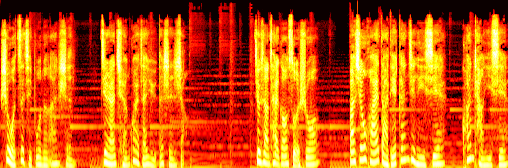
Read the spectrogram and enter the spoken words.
是我自己不能安神，竟然全怪在雨的身上。就像蔡高所说，把胸怀打叠干净一些，宽敞一些。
